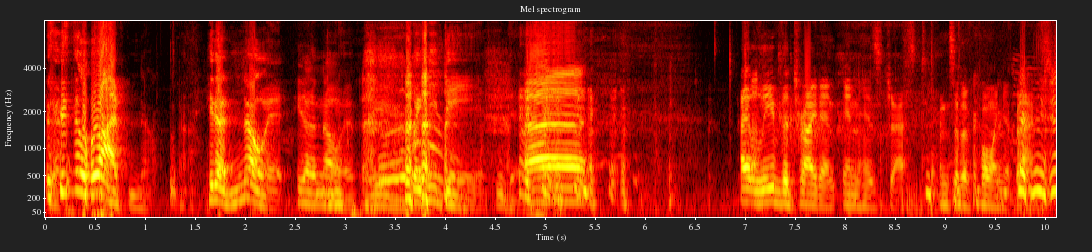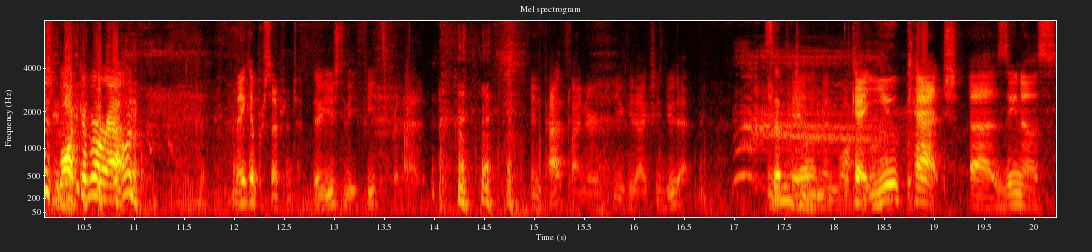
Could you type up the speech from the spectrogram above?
Is he still alive? No. He doesn't know it, He doesn't know it. but he did. He did. Uh, I leave the trident in his chest instead of pulling it You back. just walk him around. make a perception check. There used to be feats for that. In Pathfinder, you could actually do that. Seventeen. Impale and walk Okay, him around. you catch uh, Xenos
